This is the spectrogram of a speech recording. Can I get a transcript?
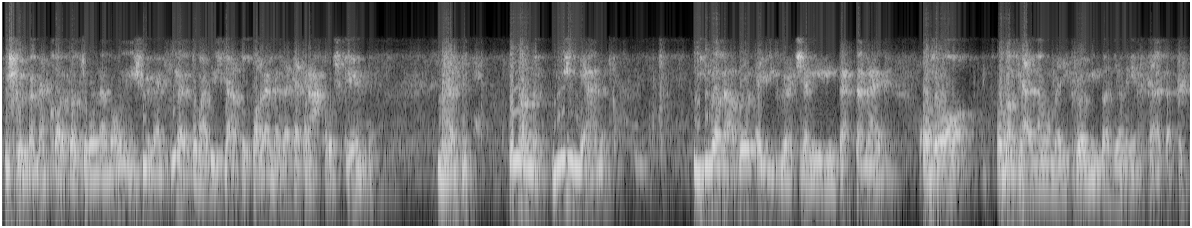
és közben meghalt a John Lennon, és ő meg élet tovább is gyártotta a lemezeket rákosként, mert olyan mélyen így igazából egyiküket sem érintette meg az a, az a kellem, amelyikről mindannyian énekeltek,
